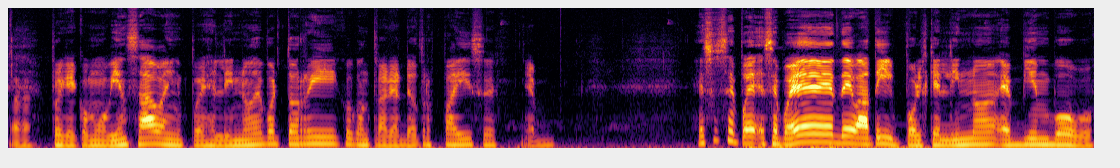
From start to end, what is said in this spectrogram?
Porque como bien saben, pues el himno de Puerto Rico, contrario al de otros países, eso se puede, se puede debatir porque el himno es bien bobo,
